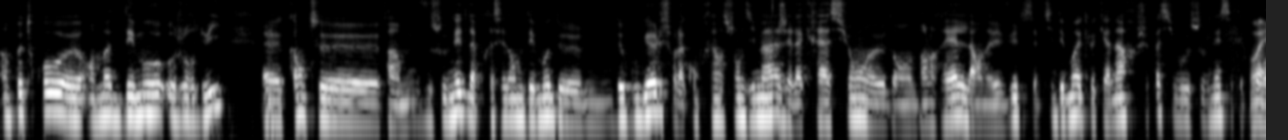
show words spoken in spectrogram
un peu trop euh, en mode démo aujourd'hui. Mm. quand, enfin, vous vous souvenez de la précédente démo de, de Google sur la compréhension d'images et la création dans, dans, le réel? Là, on avait vu cette petite démo avec le canard. Je sais pas si vous vous souvenez. C'était ouais,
